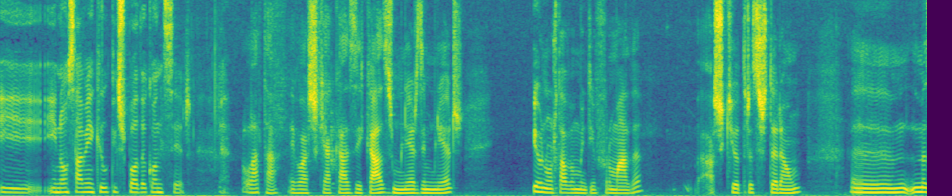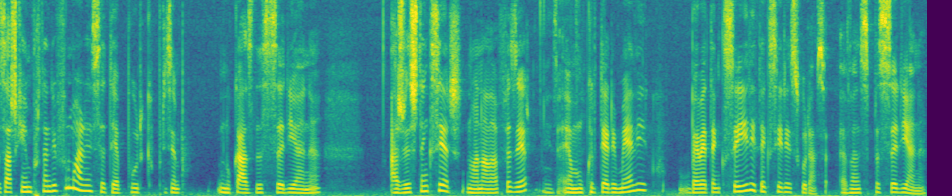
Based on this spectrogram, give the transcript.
e, e não sabem aquilo que lhes pode acontecer? Lá está. Eu acho que há casos e casos, mulheres e mulheres. Eu não estava muito informada, acho que outras estarão mas acho que é importante informarem-se, até porque, por exemplo, no caso da cesariana, às vezes tem que ser, não há nada a fazer, Exato. é um critério médico, o bebê tem que sair e tem que sair em segurança, avança para a cesariana.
